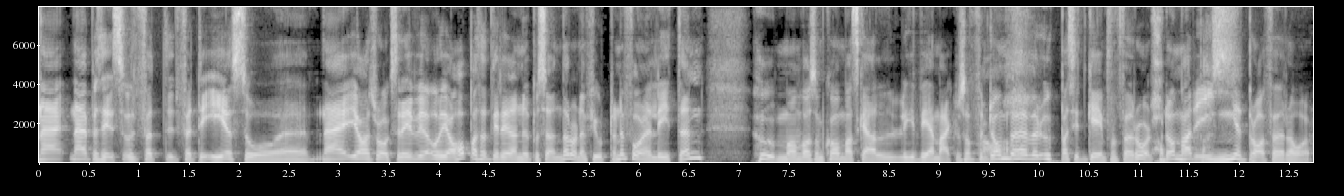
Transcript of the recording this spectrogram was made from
Nej, nej, precis. För att, för att det är så... eh, nej, jag tror också det. Och jag hoppas att vi redan nu på söndag, då, den 14, får en liten hum om vad som komma skall via Microsoft. För Ja. de behöver uppa sitt game från förra året. För de hade inget bra förra år.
